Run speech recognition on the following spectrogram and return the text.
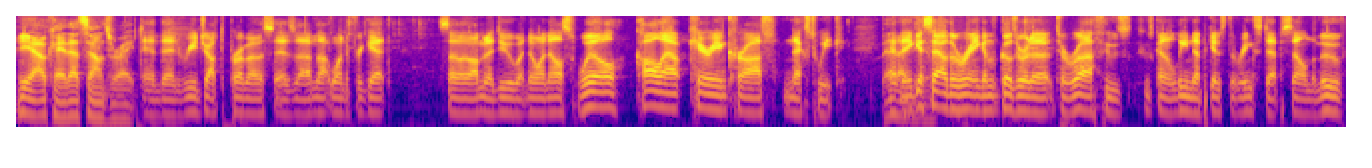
yeah. Okay, that sounds right. And then Reed dropped the promo says, "I'm not one to forget, so I'm going to do what no one else will. Call out Karrion Cross next week." Bad and then he gets out of the ring and goes over to, to Ruff, who's who's kind of leaning up against the ring step, selling the move.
